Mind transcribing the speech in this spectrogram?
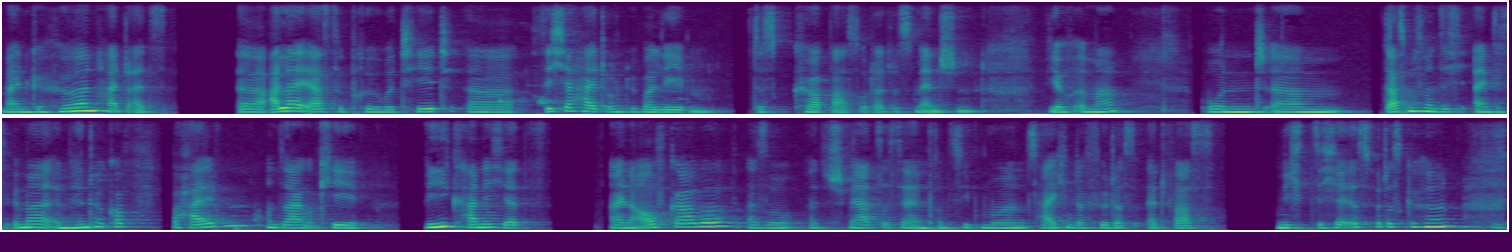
mein Gehirn hat als äh, allererste Priorität äh, Sicherheit und Überleben des Körpers oder des Menschen, wie auch immer. Und ähm, das muss man sich eigentlich immer im Hinterkopf behalten und sagen, okay, wie kann ich jetzt eine Aufgabe, also als Schmerz ist ja im Prinzip nur ein Zeichen dafür, dass etwas nicht sicher ist für das Gehirn. Mhm.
